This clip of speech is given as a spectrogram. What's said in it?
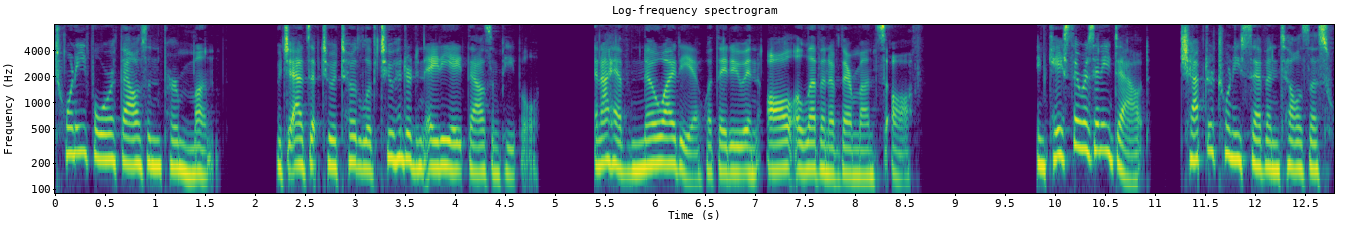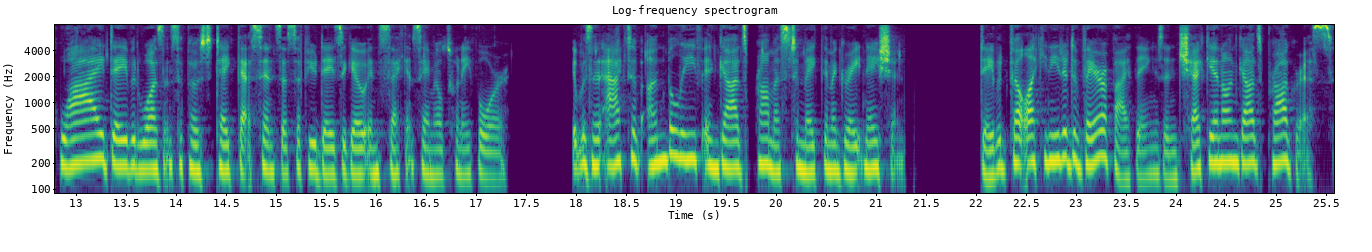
24,000 per month, which adds up to a total of 288,000 people. And I have no idea what they do in all 11 of their months off. In case there was any doubt, chapter 27 tells us why David wasn't supposed to take that census a few days ago in 2 Samuel 24. It was an act of unbelief in God's promise to make them a great nation. David felt like he needed to verify things and check in on God's progress.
